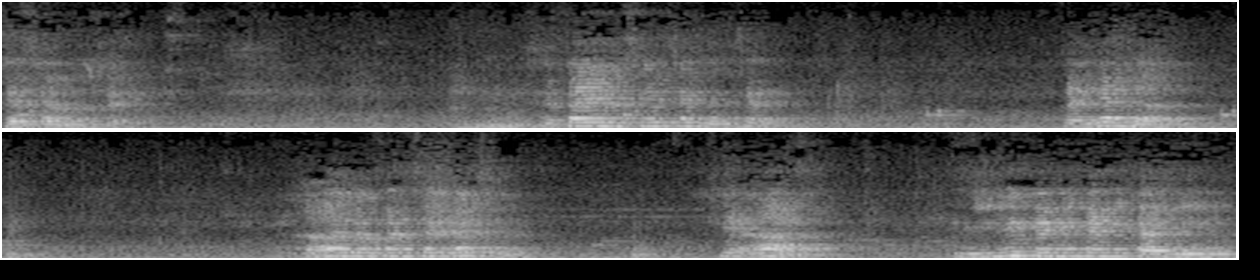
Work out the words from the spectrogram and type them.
चर्चा होत आहे सकाळी उशिरच्या नंतर पहिल्यांदा हा लोकांचं लक्ष की आज निलीकर्णिकांनी काय लिहिलं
